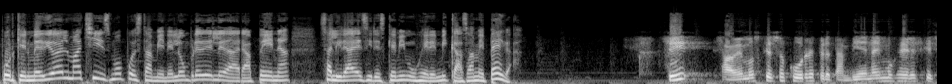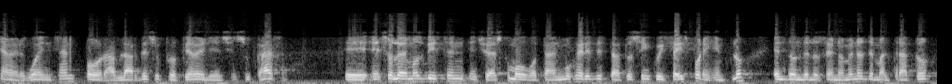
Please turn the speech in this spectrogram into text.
Porque en medio del machismo, pues también el hombre le dará pena salir a decir es que mi mujer en mi casa me pega. Sí, sabemos que eso ocurre, pero también hay mujeres que se avergüenzan por hablar de su propia violencia en su casa. Eh, eso lo hemos visto en, ciudades como Bogotá, en mujeres de estrato 5 y 6, por ejemplo, en donde los fenómenos de maltrato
